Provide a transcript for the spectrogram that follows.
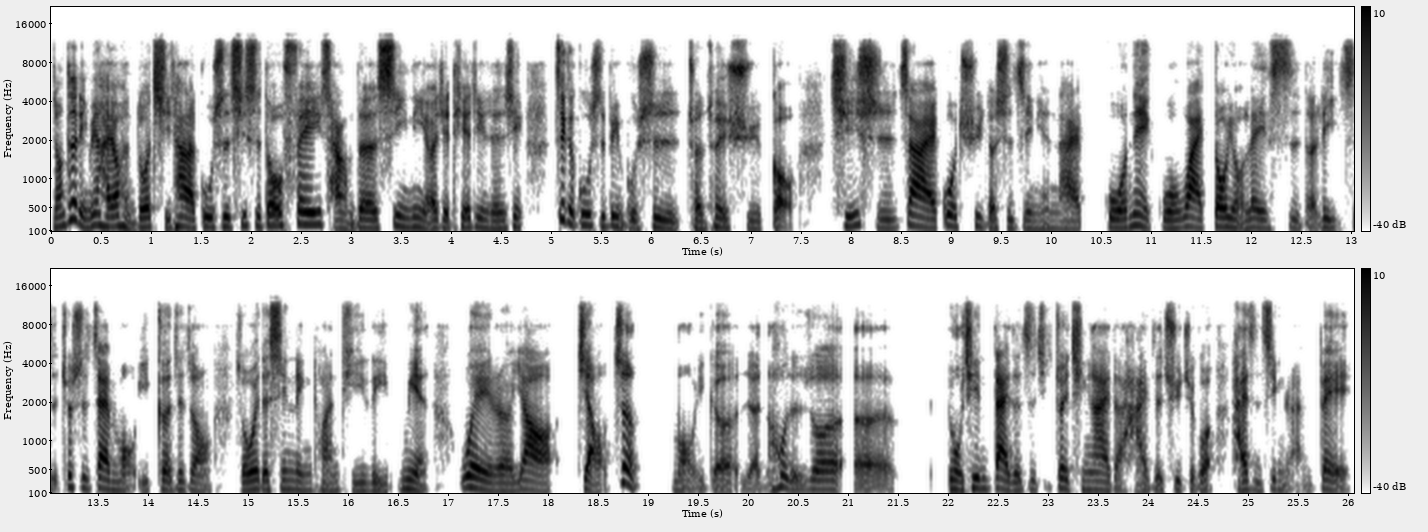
然后这里面还有很多其他的故事，其实都非常的细腻，而且贴近人性。这个故事并不是纯粹虚构，其实在过去的十几年来，国内国外都有类似的例子，就是在某一个这种所谓的心灵团体里面，为了要矫正某一个人，或者是说，呃，母亲带着自己最亲爱的孩子去，结果孩子竟然被。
